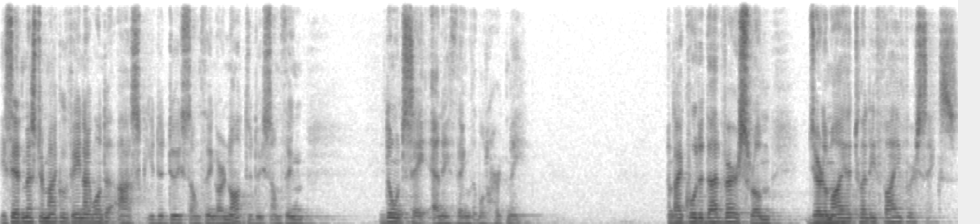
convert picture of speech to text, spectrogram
he said, Mr. McIlvaine, I want to ask you to do something or not to do something don't say anything that will hurt me. And I quoted that verse from Jeremiah 25, verse 6,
